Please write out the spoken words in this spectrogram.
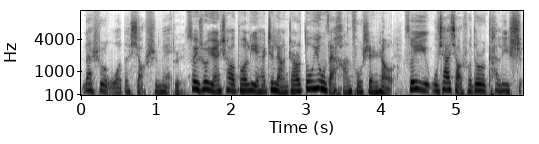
那是我的小师妹。对，所以说袁绍多厉害，这两招都用在韩服身上了。所以武侠小说都是看历史。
